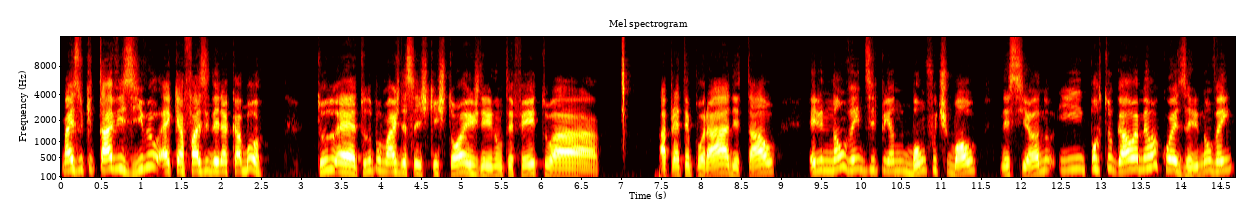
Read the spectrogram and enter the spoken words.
mas o que tá visível é que a fase dele acabou. Tudo, é, tudo por mais dessas questões dele não ter feito a, a pré-temporada e tal, ele não vem desempenhando um bom futebol nesse ano e em Portugal é a mesma coisa, ele não vem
